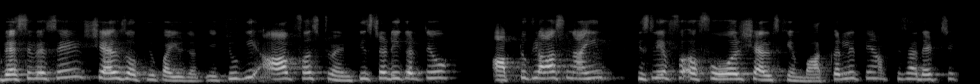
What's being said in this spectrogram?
वैसे वैसे शेल्स ऑक्यूपाई हो जाती है, क्योंकि आप फ़र्स्ट ट्वेंटी स्टडी करते हो अप टू क्लास नाइन्थ इसलिए फोर शेल्स की हम बात कर लेते हैं आपके साथ that's it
